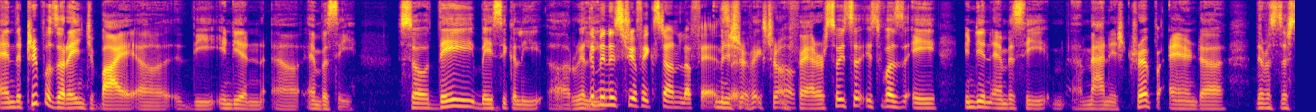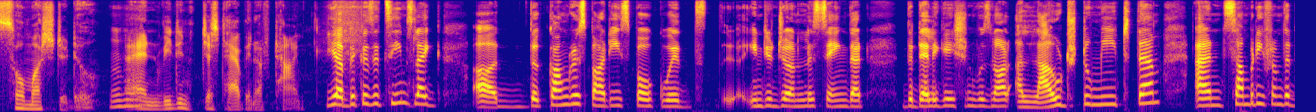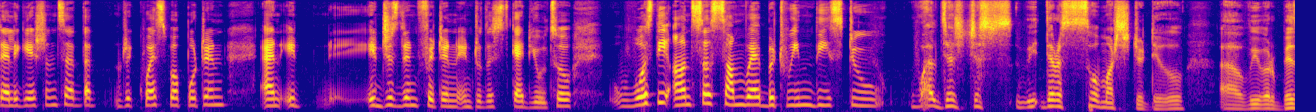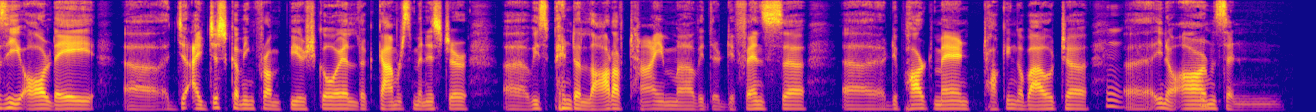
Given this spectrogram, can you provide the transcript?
and the trip was arranged by uh, the Indian uh, embassy. So they basically uh, really The Ministry of External Affairs. Ministry of External okay. Affairs. So it's a, it was a Indian embassy uh, managed trip, and uh, there was just so much to do, Mm-hmm. and we didn't just have enough time. Yeah, because it seems like uh, the Congress party spoke with uh, Indian journalists saying that the delegation was not allowed to meet them, and somebody from the delegation said that requests were put in, and it it just didn't fit in into the schedule. So, was the answer somewhere between these two? Well, just just we, there was so much to do. Uh, we were busy all day. Uh, j- I just coming from Piyush Goyal, the Commerce Minister. Uh, we spent a lot of time uh, with the Defense uh, uh, Department talking about uh, uh, you know arms and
